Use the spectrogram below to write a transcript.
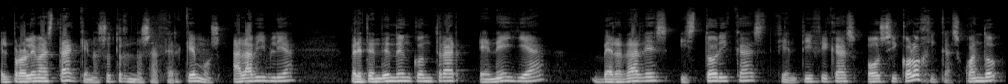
el problema está que nosotros nos acerquemos a la Biblia pretendiendo encontrar en ella verdades históricas, científicas o psicológicas, cuando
